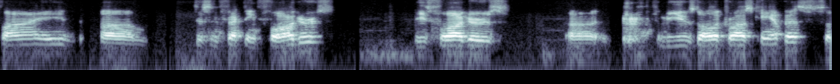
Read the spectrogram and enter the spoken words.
five um, disinfecting foggers. These foggers uh, can be used all across campus. So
